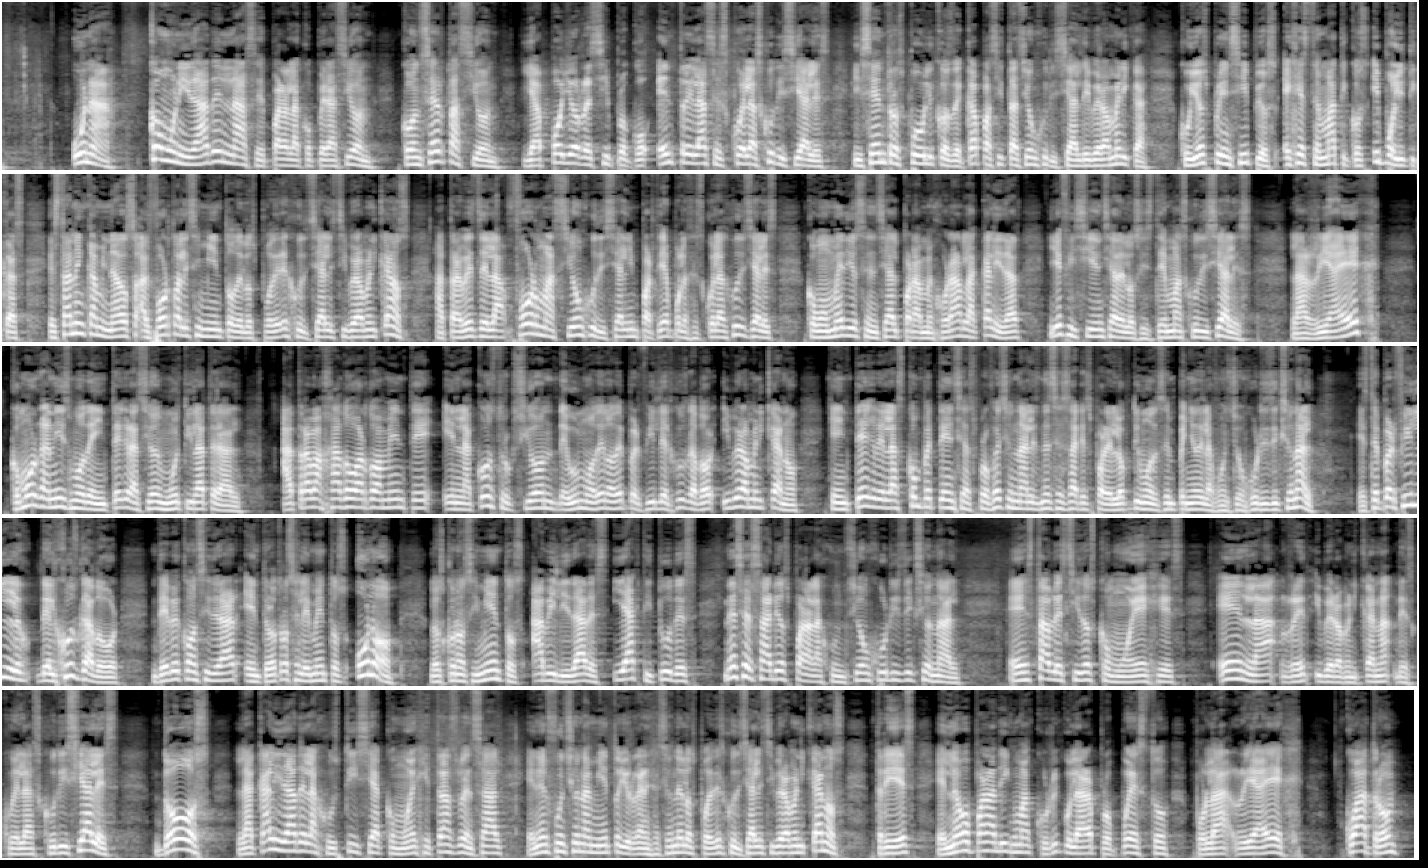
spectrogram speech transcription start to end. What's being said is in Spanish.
una comunidad de enlace para la cooperación, concertación y apoyo recíproco entre las escuelas judiciales y centros públicos de capacitación judicial de Iberoamérica, cuyos principios, ejes temáticos y políticas están encaminados al fortalecimiento de los poderes judiciales iberoamericanos a través de la formación judicial impartida por las escuelas judiciales como medio esencial para mejorar la calidad y eficiencia de los sistemas judiciales. La RIAEG, como organismo de integración multilateral, ha trabajado arduamente en la construcción de un modelo de perfil del juzgador iberoamericano que integre las competencias profesionales necesarias para el óptimo desempeño de la función jurisdiccional. Este perfil del juzgador debe considerar, entre otros elementos, uno, los conocimientos, habilidades y actitudes necesarios para la función jurisdiccional, establecidos como ejes en la red iberoamericana de escuelas judiciales. Dos, la calidad de la justicia como eje transversal en el funcionamiento y organización de los poderes judiciales iberoamericanos. 3. El nuevo paradigma curricular propuesto por la RIAEG. 4.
